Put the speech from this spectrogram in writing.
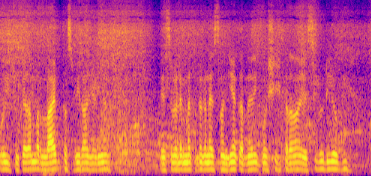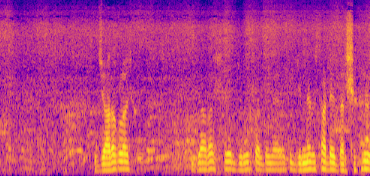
ਹੋਈ ਚੁੱਕਿਆ ਦਾ। ਮਰ ਲਾਈਵ ਤਸਵੀਰਾਂ ਜਿਹੜੀਆਂ ਇਸ ਵੇਲੇ ਮੈਂ ਤੁਹਾਡੇ ਨਾਲ ਸਾਂਝੀਆਂ ਕਰਨ ਦੀ ਕੋਸ਼ਿਸ਼ ਕਰਾਂ ਇਸ ਵੀਡੀਓ ਦੀ। ਜ਼ਿਆਦਾ ਕੋਲ ਜ਼ਿਆਦਾ ਸ਼ੇਅਰ ਜ਼ਰੂਰ ਕਰਦੇ ਜਾਇਓ ਕਿ ਜਿੰਨੇ ਵੀ ਸਾਡੇ ਦਰਸ਼ਕ ਨੇ,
